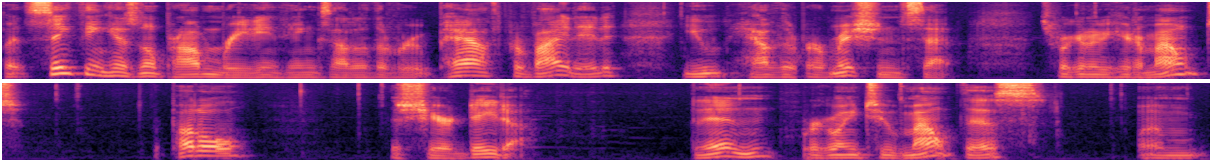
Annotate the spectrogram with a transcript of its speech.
But SyncThing has no problem reading things out of the root path, provided you have the permission set. So we're gonna go here to mount, the puddle, the shared data. Then we're going to mount this, and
